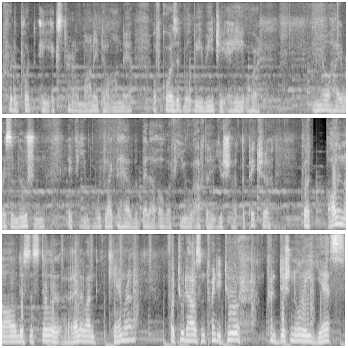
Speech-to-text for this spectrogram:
could have put a external monitor on there. Of course, it will be VGA or no high resolution if you would like to have a better overview after you shot the picture. But all in all, this is still a relevant camera for 2022. Conditionally, yes.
